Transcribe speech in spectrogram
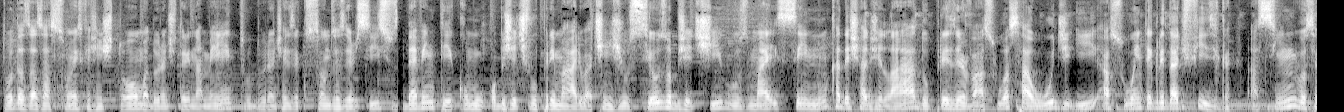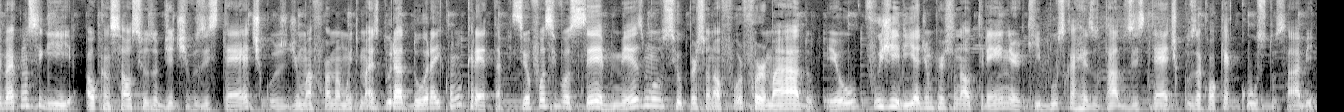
todas as ações que a gente toma durante o treinamento, durante a execução dos exercícios, devem ter como objetivo primário atingir os seus objetivos, mas sem nunca deixar de lado preservar a sua saúde e a sua integridade física. Assim, você vai conseguir alcançar os seus objetivos estéticos de uma forma muito mais duradoura e concreta. Se eu fosse você, mesmo se o personal for formado, eu fugiria de um personal trainer que busca resultados estéticos a qualquer custo, sabe?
